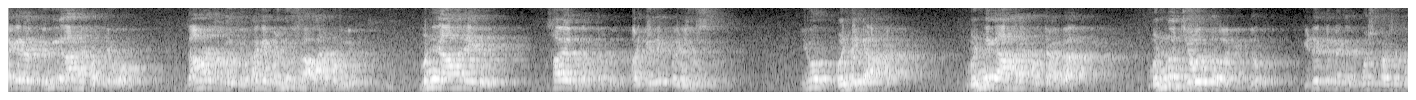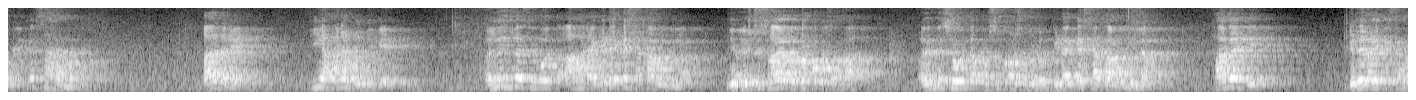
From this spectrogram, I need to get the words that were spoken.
ಹಾಗೆ ನಾವು ತೆಂಗಿಗೆ ಆಹಾರ ಕೊಡ್ತೇವೋ, ನಾವು ಆಹಾರ ತಗೊಳ್ತೇವೆ, ಹಾಗೆ ಮಣ್ಣಿಗೂ ಸಹ ಆಹಾರ ಕೊಡಬೇಕು. ಮಣ್ಣಿನ ಆಹಾರ ಏನು? ಸಾವಯವ ಪದಾರ್ಥಗಳು ಆರ್ಗ್ಯಾನಿಕ್ ಮೈನ್ಯೂಸ್ ಇವು ಮಣ್ಣಿಗೆ ಆಹಾರ. ಮಣ್ಣಿಗೆ ಆಹಾರ ಕೊಟ್ಟಾಗ ಮಣ್ಣು ಜೀವಂತವಾಗಿದ್ದು ಗಿಡಕ್ಕೆ ಬೇಕಾದ ಪೋಷಕಾಂಶ ಕೊಡಲಿಕ್ಕೆ ಸಹಾಯ ಮಾಡ್ತದೆ. ಆದರೆ ಈ ಆಹಾರ ಮಣ್ಣಿಗೆ ಅಲ್ಲಿಂದ ಸಿಗುವಂಥ ಆಹಾರ ಗಿಡಕ್ಕೆ ಸಾಕಾಗೋದಿಲ್ಲ ನೀವು ಎಷ್ಟು ಸಹಾಯ ಕೊಟ್ಟು ಸಹ ಅಲ್ಲಿಂದ ಸಿಗುವಂಥ ಪೋಷಕಾಂಶಗಳು ಗಿಡಕ್ಕೆ ಸಾಕಾಗೋದಿಲ್ಲ ಹಾಗಾಗಿ ಗಿಡಗಳಿಗೆ ಸಹ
